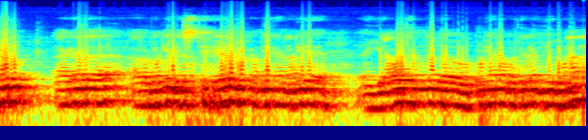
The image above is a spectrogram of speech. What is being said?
ಹೀರೋ ಯಾಕಂದರೆ ಅವ್ರ ಬಗ್ಗೆ ಎಷ್ಟು ಹೇಳಬೇಕು ಕಮ್ಮಿನೇ ನನಗೆ ಯಾವ ಜನ್ಮದ ಗುಣನ ಗೊತ್ತಿಲ್ಲ, ಈ ಋಣನ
